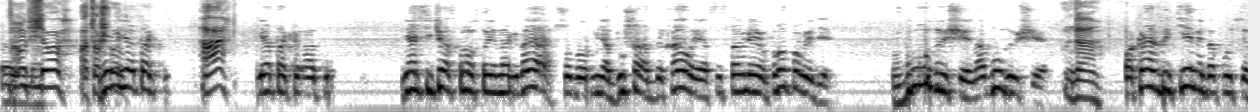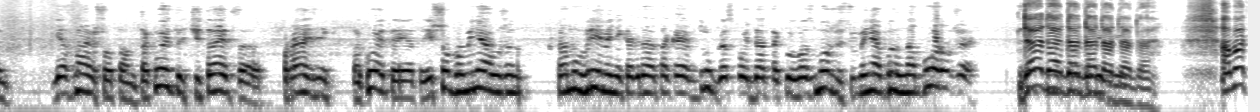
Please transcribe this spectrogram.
Ну, все, отошел. Ну, я так, а? Я так, я сейчас просто иногда, чтобы у меня душа отдыхала, я составляю проповеди в будущее, на будущее. Да. По каждой теме, допустим, я знаю, что там такое-то читается праздник, такое-то это. И чтобы у меня уже к тому времени, когда такая вдруг Господь даст такую возможность, у меня был набор уже. Да, да, да, да, да, да, да. А вот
